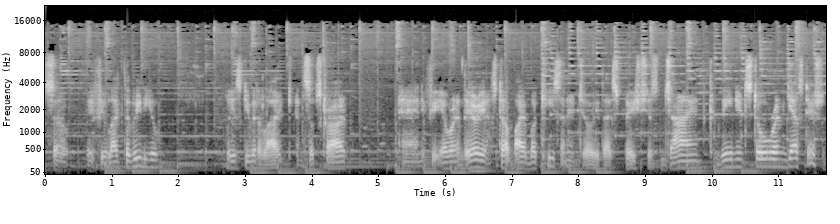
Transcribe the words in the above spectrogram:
So if you like the video, please give it a like and subscribe. And if you're ever in the area, stop by Buc-ee's and enjoy that spacious, giant convenience store and gas station.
